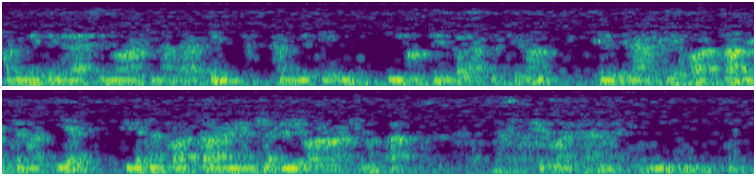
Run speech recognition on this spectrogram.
අපි මෙතන රැස් වෙනවා කියන අදහසින් අපි මෙතන නිකුත් වෙන බලාපොරොත්තු වෙනවා ඒ දිනාටේ වාර්තා විස්තරතිය විගතන වාර්තාවයන් ලැබේවා කියන එක. ඒක තමයි.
